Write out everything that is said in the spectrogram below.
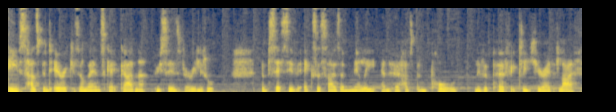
Eve's husband Eric is a landscape gardener who says very little. Obsessive exerciser Melly and her husband Paul live a perfectly curated life,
